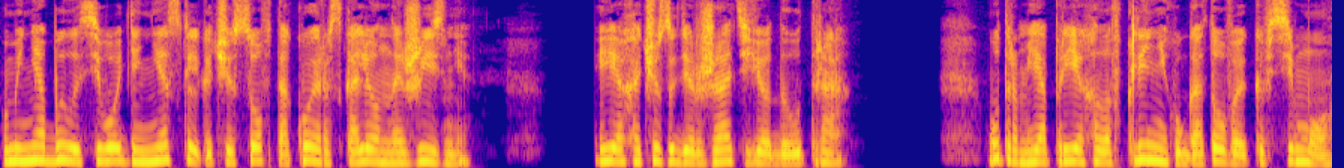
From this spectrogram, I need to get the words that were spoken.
У меня было сегодня несколько часов такой раскаленной жизни. И я хочу задержать ее до утра. Утром я приехала в клинику, готовая ко всему.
